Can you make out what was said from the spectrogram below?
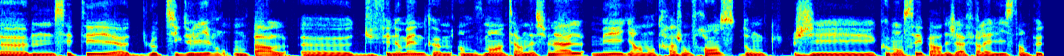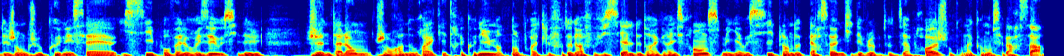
Euh, C'était euh, l'optique du livre. On parle du phénomène comme un mouvement international, mais il y a un ancrage en France. Donc, j'ai commencé par déjà faire la liste un peu des gens que je connaissais ici pour valoriser aussi des jeunes talents. Jean Ranoura qui est très connu maintenant pour être le photographe officiel de Drag Race France, mais il y a aussi plein d'autres personnes qui développent d'autres approches. Donc on a commencé par ça.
